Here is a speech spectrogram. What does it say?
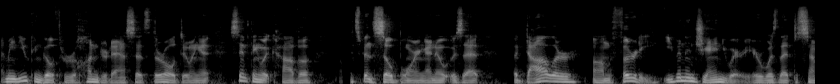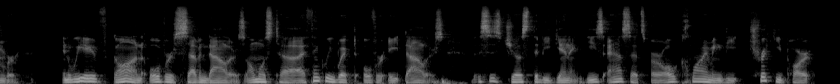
I mean, you can go through 100 assets, they're all doing it. Same thing with Kava. It's been so boring. I know it was at a dollar um 30 even in January or was that December? And we've gone over $7, almost uh, I think we wicked over $8. This is just the beginning. These assets are all climbing. The tricky part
